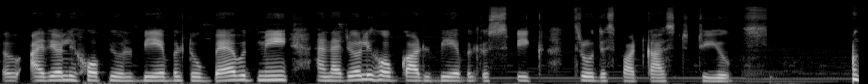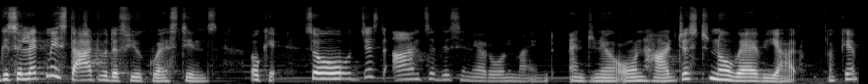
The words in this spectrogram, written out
So, I really hope you'll be able to bear with me, and I really hope God will be able to speak through this podcast to you. Okay, so let me start with a few questions. Okay, so just answer this in your own mind and in your own heart just to know where we are. Okay,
